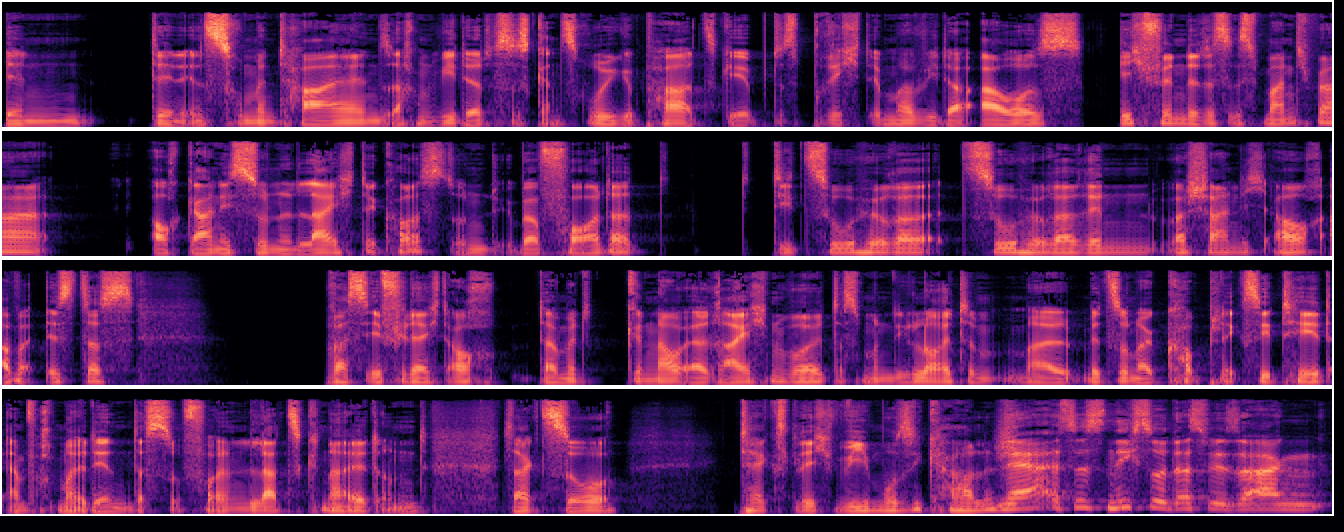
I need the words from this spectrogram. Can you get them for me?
in den instrumentalen Sachen wieder, dass es ganz ruhige Parts gibt. Es bricht immer wieder aus. Ich finde, das ist manchmal auch gar nicht so eine leichte Kost und überfordert die Zuhörer, Zuhörerinnen wahrscheinlich auch, aber ist das, was ihr vielleicht auch damit genau erreichen wollt, dass man die Leute mal mit so einer Komplexität einfach mal denen das so vor den Latz knallt und sagt so, textlich wie musikalisch? Naja, es ist nicht so, dass wir sagen,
